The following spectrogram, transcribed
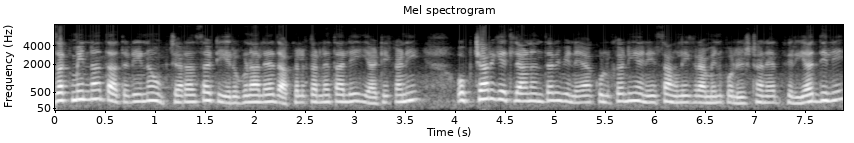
जखमींना तातडीनं उपचारासाठी रुग्णालयात दाखल करण्यात आले. या ठिकाणी उपचार घेतल्यानंतर विनया कुलकर्णी यांनी सांगली ग्रामीण पोलीस ठाण्यात फिर्याद दिली.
